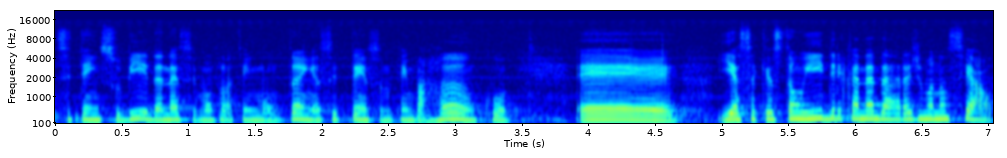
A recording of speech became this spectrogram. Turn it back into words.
Se tem subida, né, se vamos falar tem montanha, se tem, se não tem barranco, é, e essa questão hídrica né, da área de manancial.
